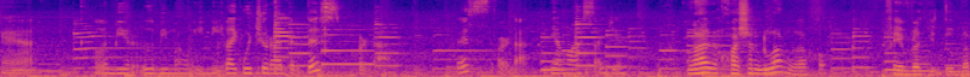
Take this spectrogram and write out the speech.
kayak lebih lebih mau ini like would you rather this or that this or that yang last aja Nggak question dua nggak kok. Favorite youtuber.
